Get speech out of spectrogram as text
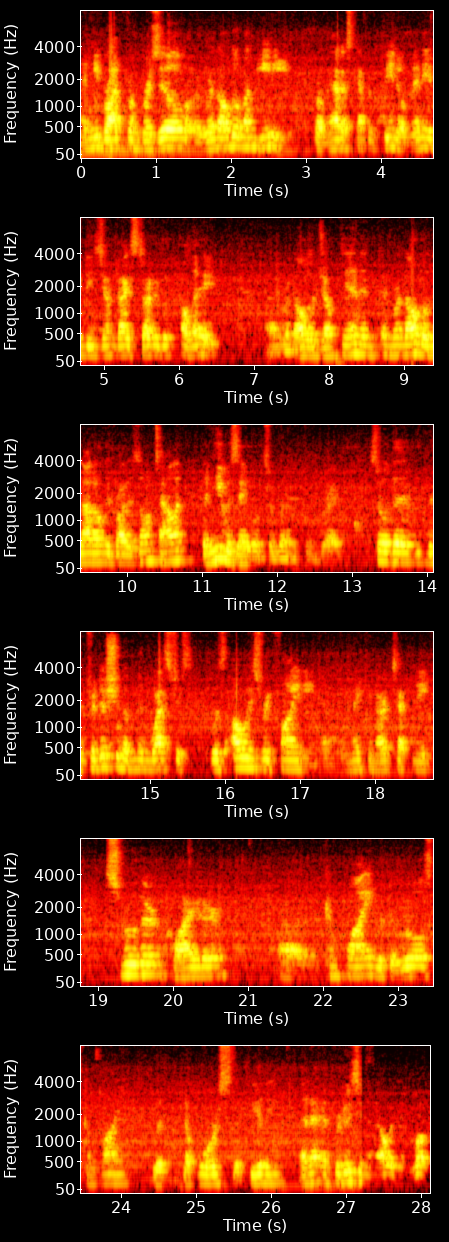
And he brought from Brazil Ronaldo Langini from Haras Capim Fino. Many of these young guys started with Palais. Uh, Ronaldo jumped in, and, and Ronaldo not only brought his own talent, but he was able to learn from Greg. So the, the tradition of Midwest just was always refining and, making our technique smoother, quieter, uh, complying with the rules, complying with the horse, the feeling, and, and producing an elegant look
